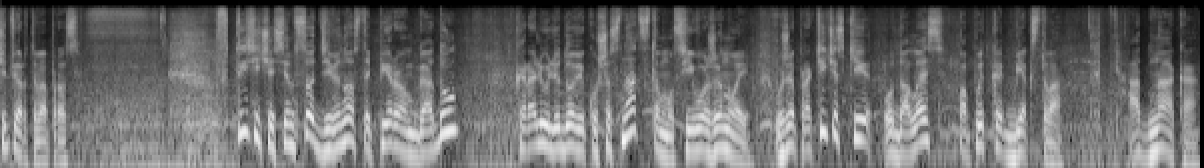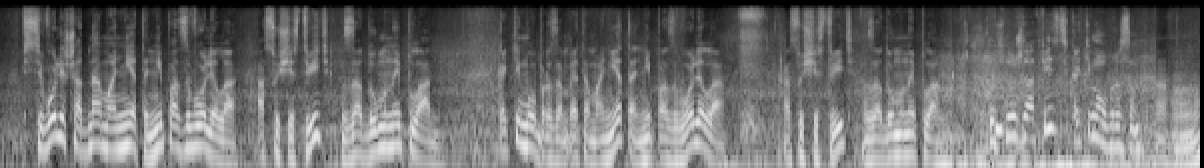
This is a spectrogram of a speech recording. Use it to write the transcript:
Четвертый вопрос. В 1791 году королю Людовику XVI с его женой уже практически удалась попытка бегства. Однако всего лишь одна монета не позволила осуществить задуманный план. Каким образом эта монета не позволила осуществить задуманный план? То есть нужно ответить, каким образом. Ага.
